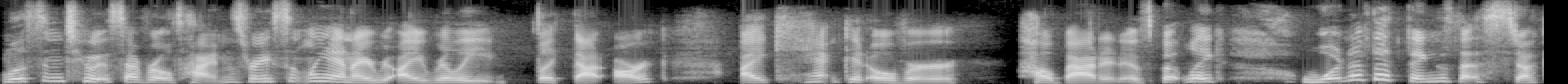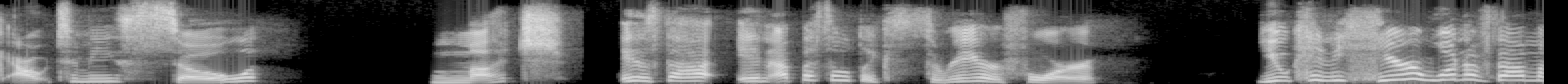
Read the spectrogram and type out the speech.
listened to it several times recently and I I really like that arc. I can't get over how bad it is. But like one of the things that stuck out to me so much is that in episode like 3 or 4 you can hear one of them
